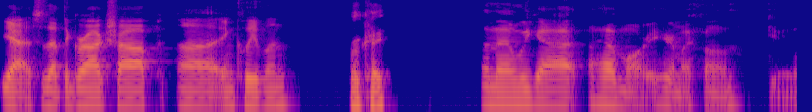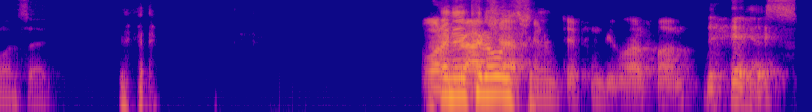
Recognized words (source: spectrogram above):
Yeah, this is at the Grog Shop uh, in Cleveland. Okay. And then we got I have them all right here on my phone. Give me one sec. Well, and they can always can be a lot of fun. yes,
